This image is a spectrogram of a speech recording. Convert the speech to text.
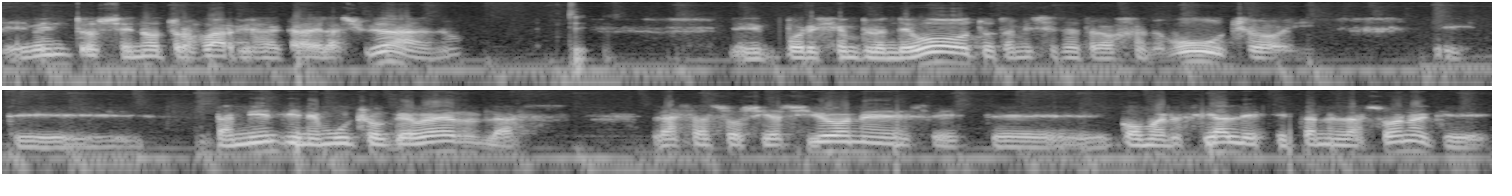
eventos en otros barrios de acá de la ciudad, ¿no? Eh, por ejemplo, en Devoto también se está trabajando mucho y este, también tiene mucho que ver las, las asociaciones este, comerciales que están en la zona que,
